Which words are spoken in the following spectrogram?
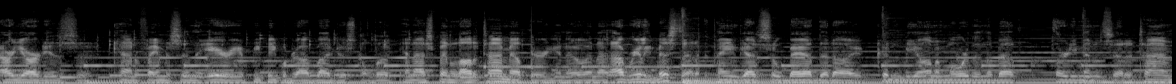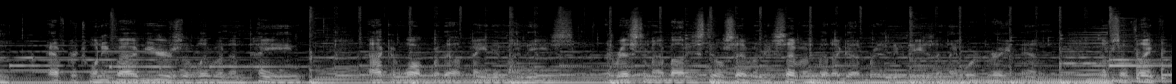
Our yard is uh, kind of famous in the area. People drive by just to look. And I spent a lot of time out there, you know, and I, I really missed that. The pain got so bad that I couldn't be on them more than about 30 minutes at a time. After 25 years of living in pain, I can walk without pain in my knees. The rest of my body's still 77, but I got brand new knees and they work great. And I'm so thankful,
